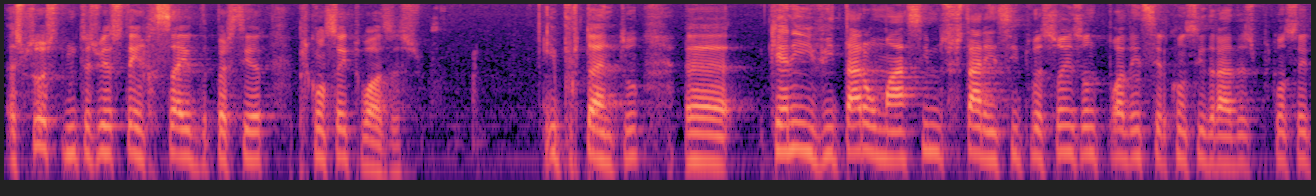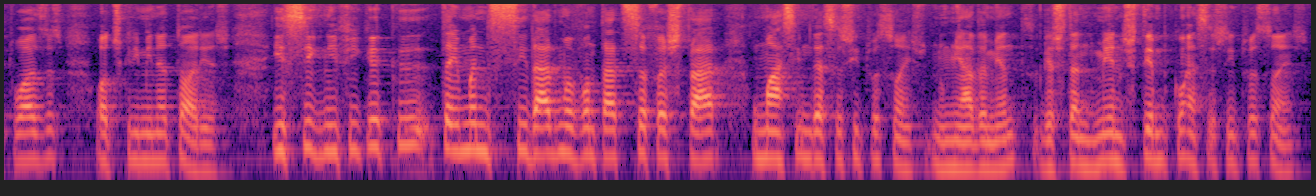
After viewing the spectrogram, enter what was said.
As pessoas muitas vezes têm receio de parecer preconceituosas. E, portanto, uh, querem evitar ao máximo estar em situações onde podem ser consideradas preconceituosas ou discriminatórias. Isso significa que têm uma necessidade, uma vontade de se afastar o máximo dessas situações, nomeadamente gastando menos tempo com essas situações.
